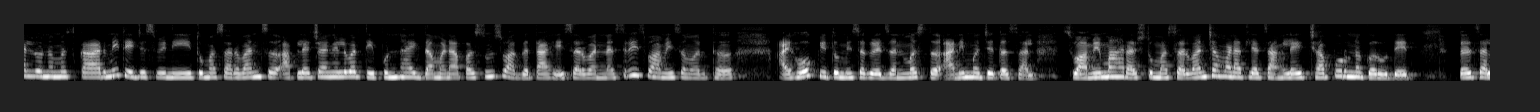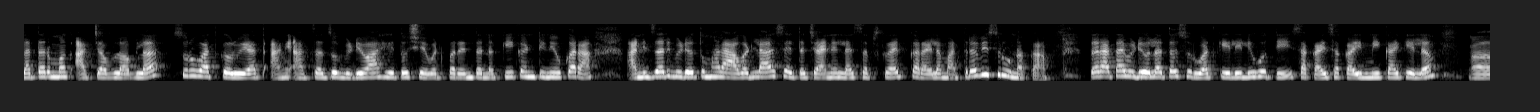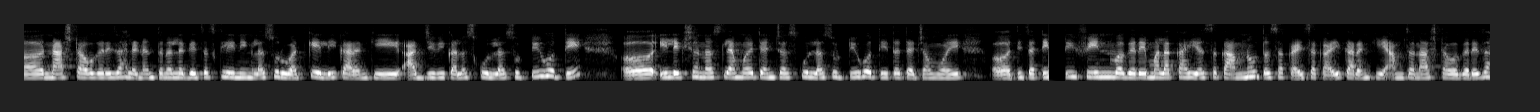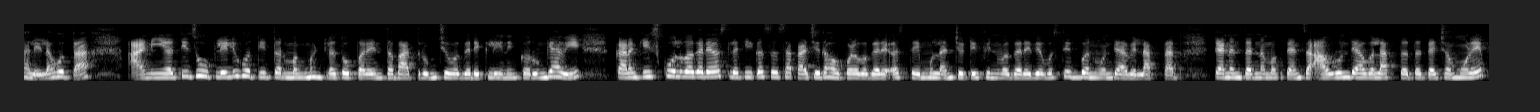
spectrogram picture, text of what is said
Hello नमस्कार. मी तेजस्विनी. तुम्हा सर्वांचं आपल्या चॅनेलवरती पुन्हा एकदा मनापासून स्वागत आहे. सर्वांना श्री स्वामी समर्थ. आय होप की तुम्ही सगळेजण मस्त आणि मजेत असाल. स्वामी महाराज तुम्हा सर्वांच्या मनातल्या चांगल्या इच्छा पूर्ण करू देत. तर चला तर मग आजच्या व्लॉगला सुरुवात करूयात आणि आजचा जो व्हिडिओ आहे तो शेवटपर्यंत नक्की कंटिन्यू करा. आणि जर व्हिडिओ तुम्हाला आवडला असेल तर चॅनलला सबस्क्राईब करायला मात्र विसरू नका. तर आता व्हिडिओला तर सुरुवात केलेली होती. सकाळी सकाळी मी काय केलं? नाश्ता नाश्ता वगैरे झाल्यानंतर लगेचच क्लिनिंगला सुरुवात केली. कारण की आजीविकाला स्कूलला सुट्टी होती. इलेक्शन असल्यामुळे त्यांच्या स्कूलला सुट्टी होती. तर त्याच्यामुळे तिचा टी टिफिन वगैरे मला काही असं काम नव्हतं सकाळी सकाळी कारण की आमचा नाश्ता वगैरे झालेला होता. आणि ती झोपलेली होती तर मग म्हटलं तोपर्यंत बाथरूमची वगैरे क्लिनिंग करून घ्यावी. कारण की स्कूल वगैरे असलं की कसं सकाळची धावपळ वगैरे असते मुलांचे टिफिन वगैरे व्यवस्थित बनवून द्यावे लागतात. त्यानंतर मग त्यांचं आवरून द्यावं लागतं. तर त्याच्यामुळे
